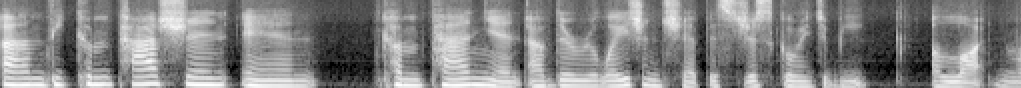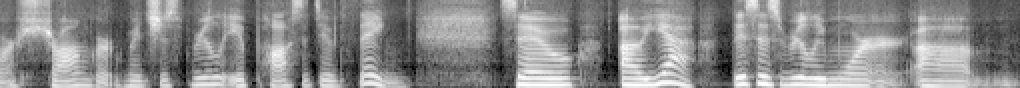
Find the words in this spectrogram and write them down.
um, the compassion and companion of the relationship is just going to be a lot more stronger, which is really a positive thing. So, uh, yeah, this is really more. Um,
